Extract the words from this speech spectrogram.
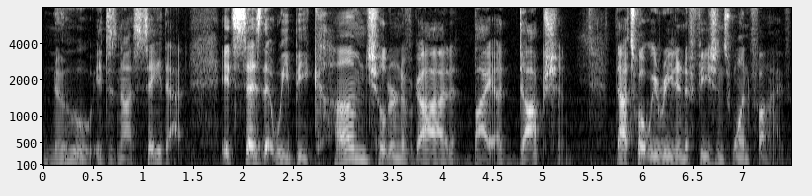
No, it does not say that. It says that we become children of God by adoption. That's what we read in Ephesians 1 5.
